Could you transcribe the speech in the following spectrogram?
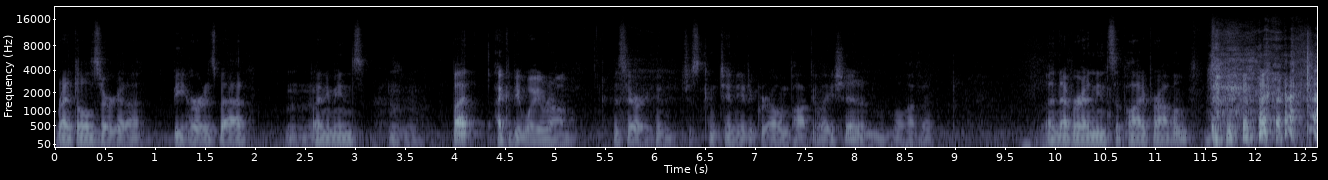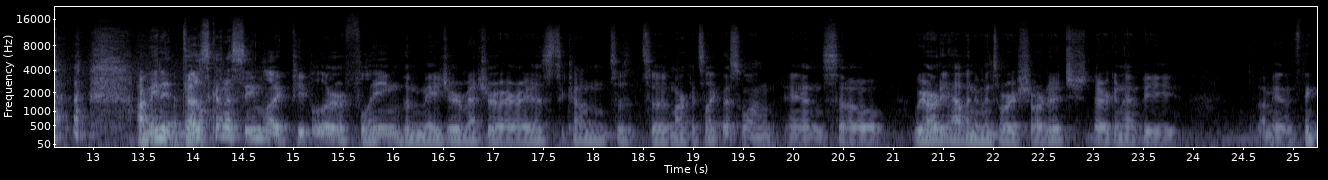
rentals are going to be hurt as bad Mhm. by any means, Mhm. But I could be way wrong. This area can just continue to grow in population, and we'll have a a never-ending supply problem. I mean, it does kind of seem like people are fleeing the major metro areas to come to, to markets like this one. And so we already have an inventory shortage. They're going to be, I mean, I think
